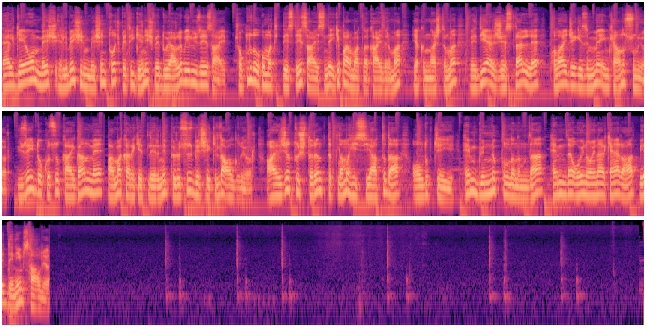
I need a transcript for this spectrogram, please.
Dell G15 5525'in touchpad'i geniş ve duyarlı bir yüzeye sahip. Çoklu dokunmatik desteği sayesinde iki parmakla kaydırma, yakınlaştırma ve diğer jestlerle kolayca gezinme imkanı sunuyor. Yüzey dokusu kaygan ve parmak hareketlerini pürüzsüz bir şekilde algılıyor. Ayrıca tuşların tıklama hissiyatı da oldukça iyi. Hem günlük kullanımda hem de oyun oynarken rahat bir deneyim sağlıyor.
